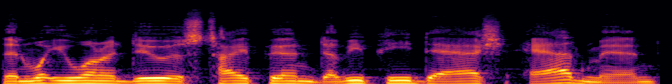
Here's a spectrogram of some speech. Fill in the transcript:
then what you want to do is type in wp-admin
